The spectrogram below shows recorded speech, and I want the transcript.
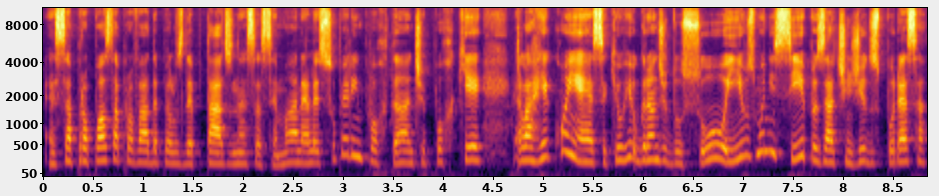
Essa proposta aprovada pelos deputados nessa semana, ela é super importante porque ela reconhece que o Rio Grande do Sul e os municípios atingidos por essa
